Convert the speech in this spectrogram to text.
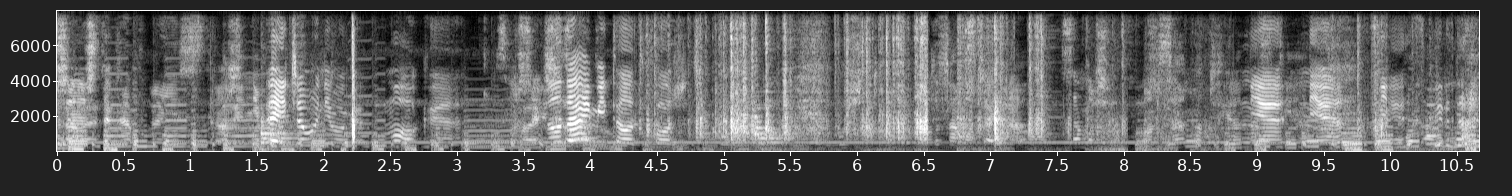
przecież ta jest. Ej, czemu nie mogę? Mogę. No daj mi to otworzyć. To samo czeka. Samo się otworzy. On sam otwiera. Nie, nie, nie, spierdalaj.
